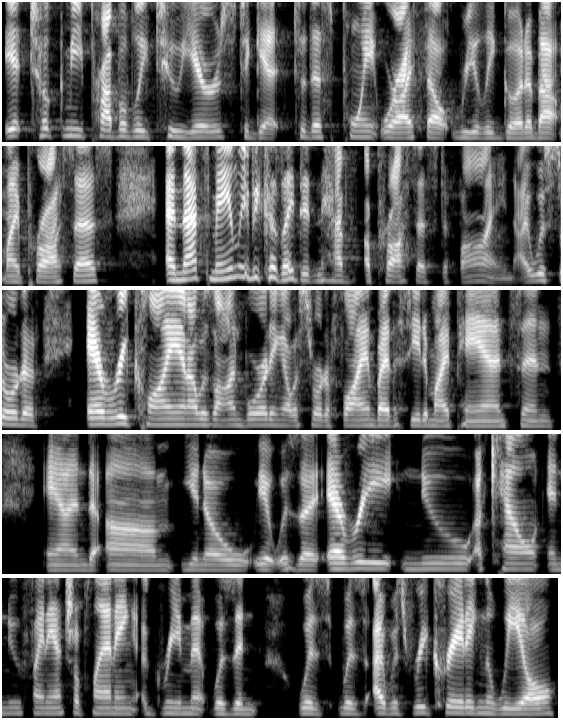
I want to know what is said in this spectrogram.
it took me probably 2 years to get to this point where I felt really good about my process. And that's mainly because I didn't have a process defined. I was sort of every client I was onboarding, I was sort of flying by the seat of my pants and and um you know, it was a every new account and new financial planning agreement was in was was I was recreating the wheel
